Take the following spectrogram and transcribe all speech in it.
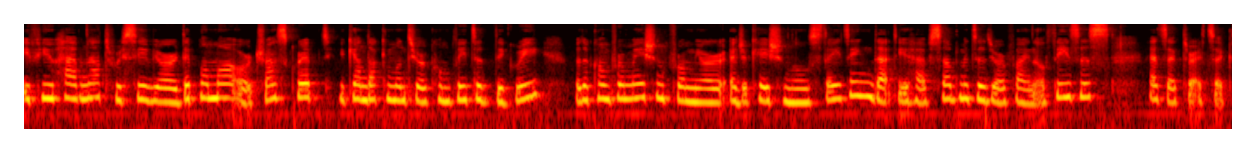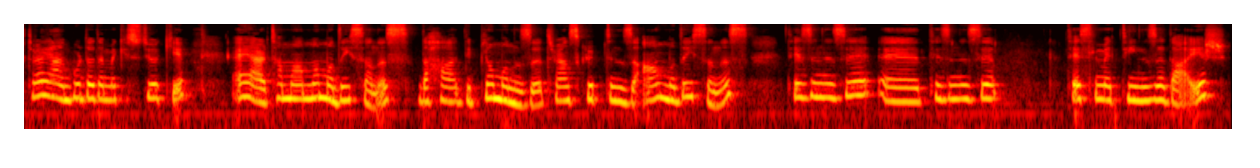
If you have not received your diploma or transcript, you can document your completed degree with a confirmation from your educational stating that you have submitted your final thesis, etc. etc. Yani burada demek istiyor ki eğer tamamlamadıysanız, daha diplomanızı, transkriptinizi almadıysanız tezinizi e, tezinizi teslim ettiğinize dair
